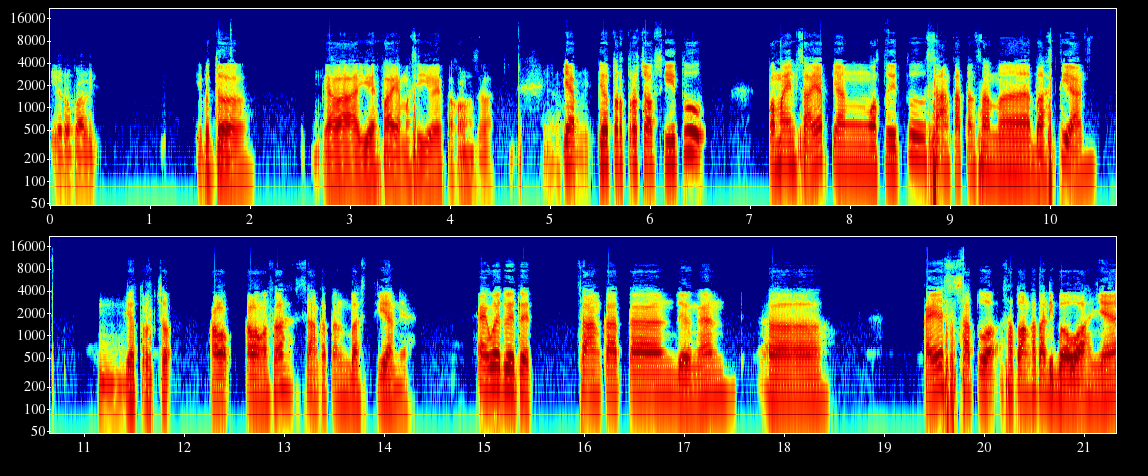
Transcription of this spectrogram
Eropa League. Ya, betul. Piala UEFA ya masih UEFA kalau nggak salah. Ya Piotr Trochovski itu pemain sayap yang waktu itu seangkatan sama Bastian. Hmm. Piotr kalau kalau nggak salah seangkatan Bastian ya. Eh wait wait wait seangkatan dengan uh, kayak satu satu angkatan di bawahnya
